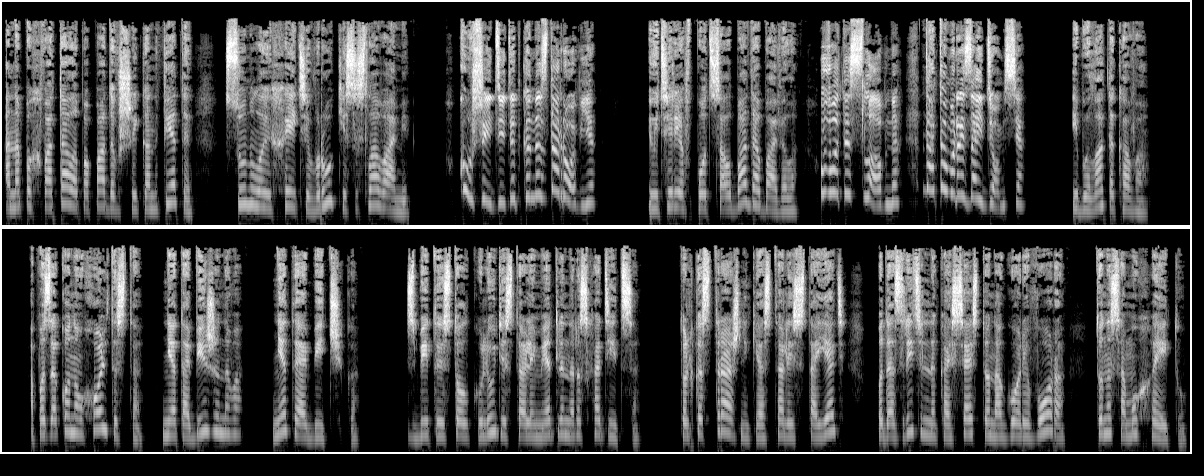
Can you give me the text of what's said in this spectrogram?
она похватала попадавшие конфеты, сунула их Хейти в руки со словами «Кушай, дитятка, на здоровье!» И, утерев пот со лба, добавила «Вот и славно! На том разойдемся!» И была такова. А по законам Хольтеста нет обиженного, нет и обидчика. Сбитые с толку люди стали медленно расходиться. Только стражники остались стоять, подозрительно косясь то на горе вора, то на саму Хейту.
